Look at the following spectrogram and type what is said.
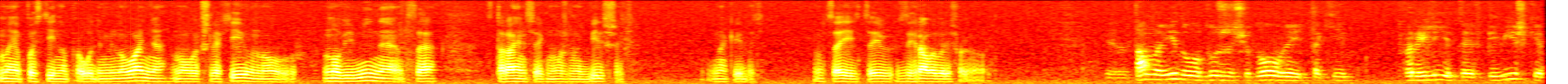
Ми постійно проводимо мінування нових шляхів, нові міни, все стараємося як можна більше накидати. Ну, це, це зіграло вирішальну роль. Там на відео дуже чудовий такий переліт FPV-шки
